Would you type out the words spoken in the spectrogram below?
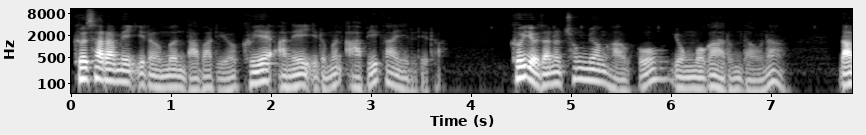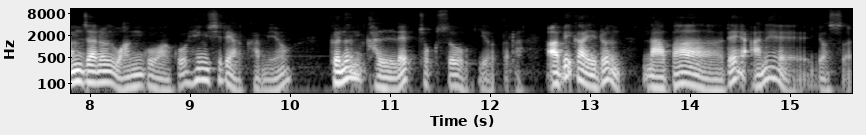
그 사람의 이름은 나발이요 그의 아내의 이름은 아비가일이라. 그 여자는 총명하고 용모가 아름다우나 남자는 완고하고 행실에 약하며 그는 갈렙 족속이었더라. 아비가일은 나발의 아내였어요.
